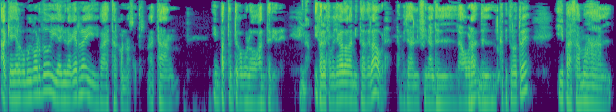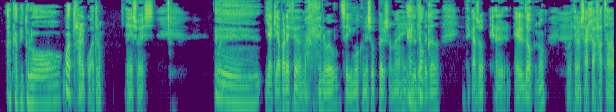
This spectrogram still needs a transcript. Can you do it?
aquí hay algo muy gordo y hay una guerra y va a estar con nosotros. No es tan impactante como los anteriores. No. Y con esto hemos llegado a la mitad de la obra. Estamos ya al final de la obra del capítulo 3 y pasamos al, al capítulo 4. Al 4. Eso es. Bueno. Eh, Y aquí aparece además de nuevo, seguimos con esos personajes interpretados. En este caso, el, el Doc, ¿no? Con esas gafas tan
